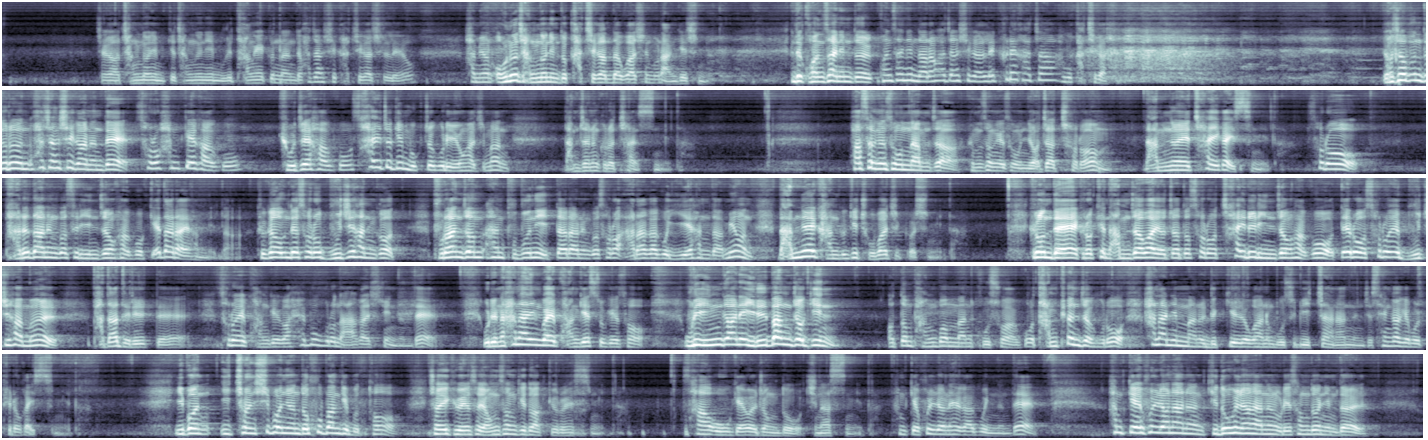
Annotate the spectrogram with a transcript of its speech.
제가 장로님께 장로님 우리 당회 끝났는데 화장실 같이 가실래요? 하면 어느 장로님도 같이 간다고 하시는 분 안 계십니다. 근데 권사님들 권사님 나랑 화장실 갈래? 그래 가자 하고 같이 가십니다. 여자분들은 화장실 가는데 서로 함께 가고 교제하고 사회적인 목적으로 이용하지만 남자는 그렇지 않습니다. 화성에서 온 남자, 금성에서 온 여자처럼 남녀의 차이가 있습니다. 서로 다르다는 것을 인정하고 깨달아야 합니다. 그 가운데 서로 무지한 것, 불완전한 부분이 있다라는 거 서로 알아가고 이해한다면 남녀의 간극이 좁아질 것입니다. 그런데 그렇게 남자와 여자도 서로 차이를 인정하고 때로 서로의 무지함을 받아들일 때 서로의 관계가 회복으로 나아갈 수 있는데 우리는 하나님과의 관계 속에서 우리 인간의 일방적인 어떤 방법만 고수하고 단편적으로 하나님만을 느끼려고 하는 모습이 있지 않았는지 생각해 볼 필요가 있습니다. 이번 2015년도 후반기부터 저희 교회에서 영성기도학교를 했습니다. 4, 5개월 정도 지났습니다. 함께 훈련해 가고 있는데 함께 훈련하는 기도 훈련하는 우리 성도님들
